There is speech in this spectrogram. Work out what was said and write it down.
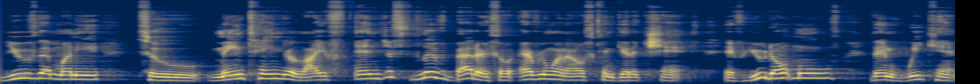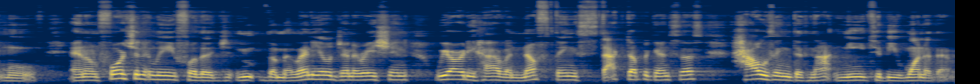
use that money to maintain your life and just live better so everyone else can get a chance. If you don't move, then we can't move. And unfortunately for the, the millennial generation, we already have enough things stacked up against us. Housing does not need to be one of them.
